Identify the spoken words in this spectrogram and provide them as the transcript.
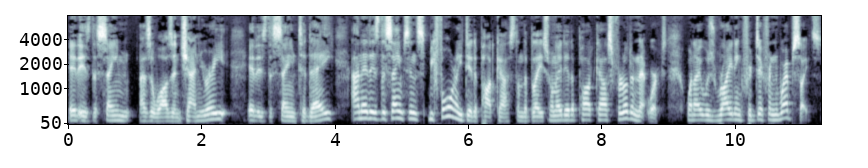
It is the same as it was in January. It is the same today. And it is the same since before I did a podcast on The Blaze, when I did a podcast for other networks, when I was writing for different websites.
